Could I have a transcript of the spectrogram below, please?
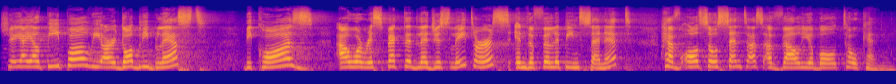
JIL people, we are doubly blessed because our respected legislators in the Philippine Senate have also sent us a valuable token,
